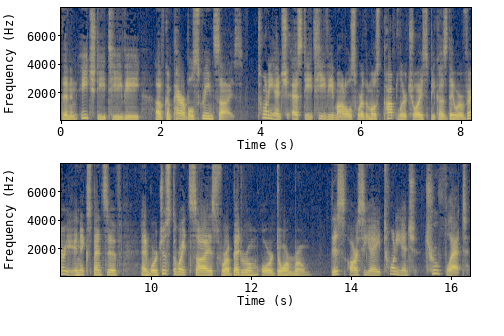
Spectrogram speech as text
than an HD TV of comparable screen size. 20 inch SD TV models were the most popular choice because they were very inexpensive and were just the right size for a bedroom or dorm room. This RCA 20 inch True Flat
